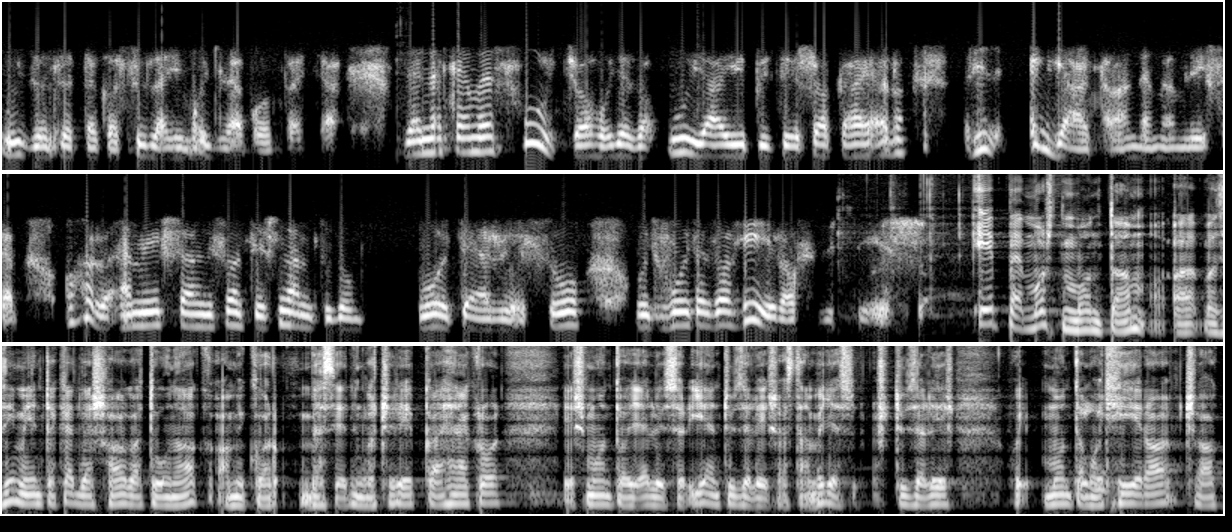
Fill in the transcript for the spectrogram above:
úgy döntöttek a szüleim, hogy lebontatják. De nekem ez furcsa, hogy ez a újjáépítés a kályára, én egyáltalán nem emlékszem. Arra emlékszem viszont, és nem tudom volt erről szó, hogy volt ez a hérafűtés. Éppen most mondtam az imént a kedves hallgatónak, amikor beszéltünk a cserépkályhákról, és mondta, hogy először ilyen tüzelés, aztán vegyes tüzelés, hogy mondtam, Igen. hogy héra, csak,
